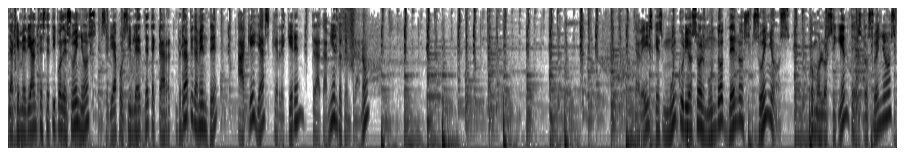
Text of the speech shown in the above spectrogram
ya que mediante este tipo de sueños sería posible detectar rápidamente aquellas que requieren tratamiento temprano. Que es muy curioso el mundo de los sueños, como los siguientes, los sueños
